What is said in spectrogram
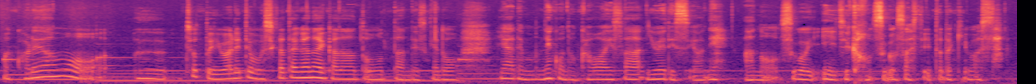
まあ、これはもう、うん、ちょっと言われても仕方がないかなと思ったんですけどいやでも猫の可愛さゆえですよねあのすごいいい時間を過ごさせていただきました。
